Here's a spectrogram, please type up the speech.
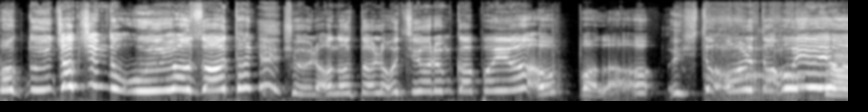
Bak duyacak şimdi uyuyor zaten. Şöyle anahtarla açıyorum kapıyı. Hoppala. İşte orada uyuyor.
